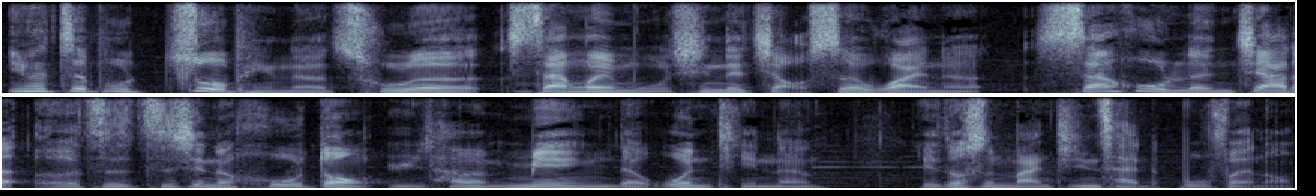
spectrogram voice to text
因为这部作品呢，除了三位母亲的角色外呢，三户人家的儿子之间的互动与他们面临的问题呢，也都是蛮精彩的部分哦。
